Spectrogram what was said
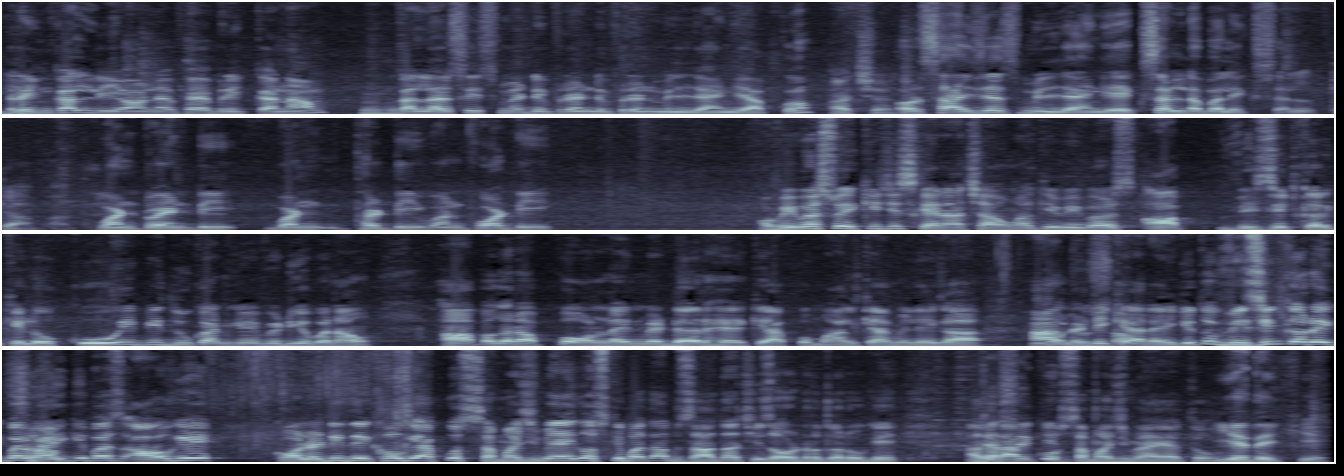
रिंकल लियोन है फैब्रिक का नाम। कलर्स इसमें डिफरेंट डिफरेंट मिल जाएँगे आपको। अच्छा और साइजेस मिल जाएँगे। एक्सल डबल एक्सल क्या बात है। 120 130 140 और व्यूवर्स को एक ही चीज़ कहना चाहूँगा कि व्यूवर्स आप विज़िट करके लो। कोई भी दुकान की वीडियो बनाऊँ आप अगर आपको ऑनलाइन में डर है कि आपको माल क्या मिलेगा हाँ, तो क्वालिटी क्या रहेगी तो विज़िट करो एक बार। भाई के पास आओगे क्वालिटी देखोगे आपको समझ में आएगा उसके बाद आप ज़्यादा चीज़ ऑर्डर करोगे अगर आपको समझ में आया तो। ये देखिए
